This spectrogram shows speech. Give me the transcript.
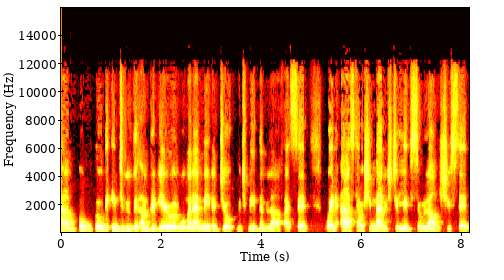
Um, or, or the interview, with the hundred year old woman, I made a joke which made them laugh. I said, when asked how she managed to live so long, she said,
